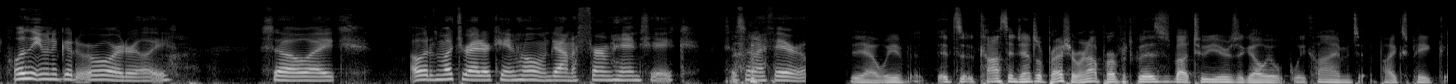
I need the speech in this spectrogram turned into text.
It wasn't even a good reward, really. So, like, I would have much rather came home down a firm handshake. That's my favorite. Yeah, we've it's a constant gentle pressure. We're not perfect, but this is about two years ago. We we climbed Pikes Peak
